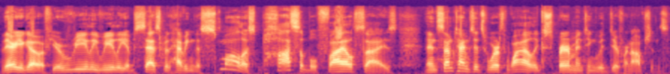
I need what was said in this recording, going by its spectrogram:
there you go. If you're really, really obsessed with having the smallest possible file size, then sometimes it's worthwhile experimenting with different options.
